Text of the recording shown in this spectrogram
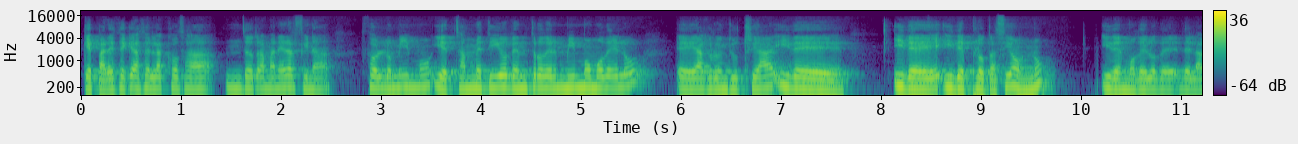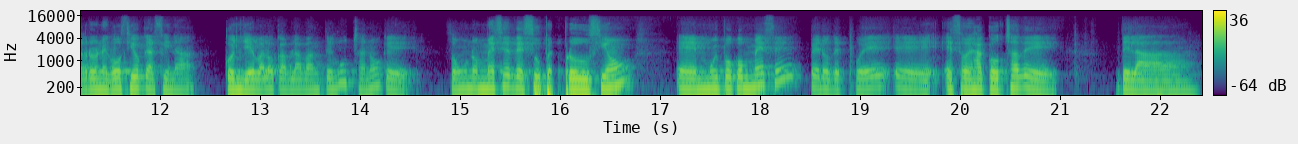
que parece que hacen las cosas de otra manera, al final son lo mismo y están metidos dentro del mismo modelo eh, agroindustrial y de, y, de, y de explotación, ¿no? Y del modelo del agronegocio que al final conlleva lo que hablaba antes Justa, ¿no? Que son unos meses de superproducción en muy pocos meses, pero después eh, eso es a costa de, de la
